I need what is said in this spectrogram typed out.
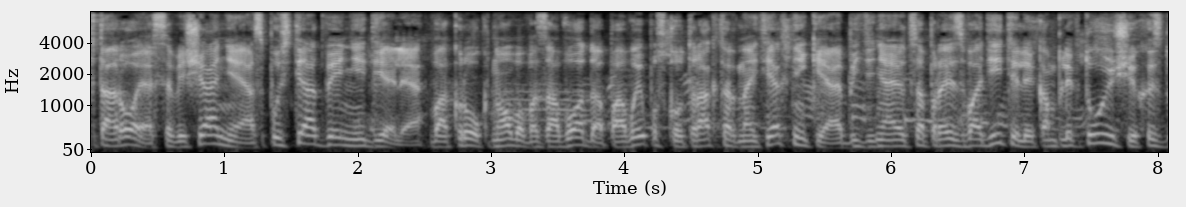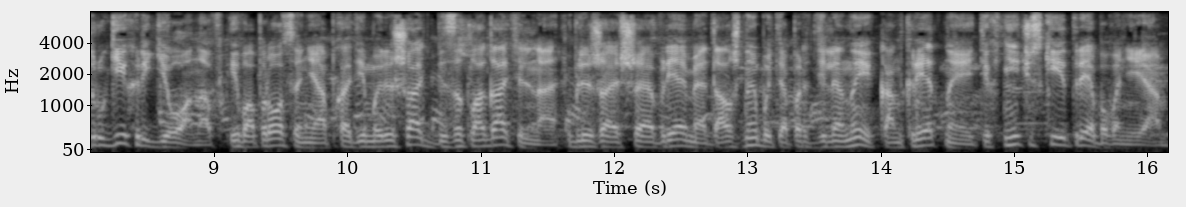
Второе совещание спустя две недели. Вокруг нового завода по выпуску тракторной техники объединяются производители комплектующих из других регионов. И вопросы необходимо решать безотлагательно. В ближайшее время должны быть определены конкретные технические требования.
